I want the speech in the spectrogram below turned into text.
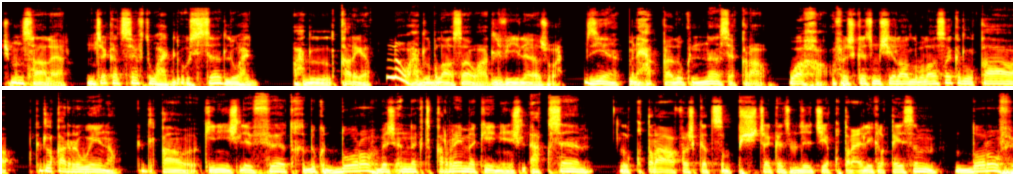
اش من salaire؟ انت كتصيفط واحد الأستاذ لواحد واحد القرية ولا واحد البلاصة واحد ال village واحد مزيان. من حق هذوك الناس يقراو. واخا فاش كتمشي لهاد البلاصة كتلقى كتلقى الروينة. كتلقى كاينينش les feutres دوك الظروف باش أنك تقري ما كاينينش. الأقسام القطرة فاش كتصب الشتاء كتبدا تيقطر عليك القسم. الظروف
